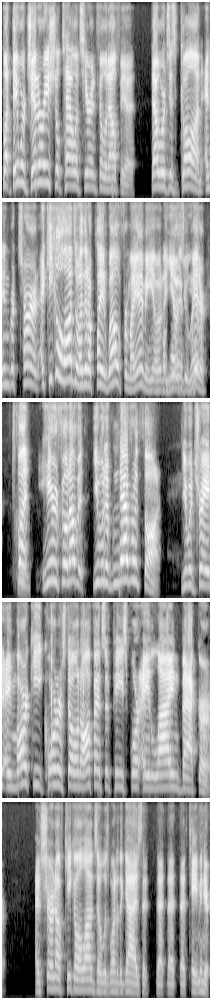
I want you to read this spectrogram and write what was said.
but they were generational talents here in Philadelphia that were just gone. And in return, and Kiko Alonso ended up playing well for Miami you know, a oh, year or two later. But here in Philadelphia, you would have never thought you would trade a marquee cornerstone offensive piece for a linebacker. And sure enough, Kiko Alonso was one of the guys that that that that came in here.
